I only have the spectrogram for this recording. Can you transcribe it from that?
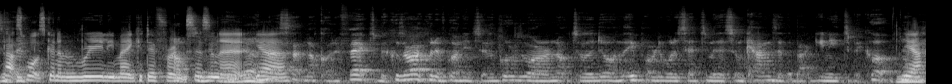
that's big, what's going to really make a difference, isn't it? yeah. Yeah. That's that knock-on effect because I could have gone into the Gurdwara and knocked on the door, and they probably would have said to me, "There's some cans at the back you need to pick up." Yeah.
